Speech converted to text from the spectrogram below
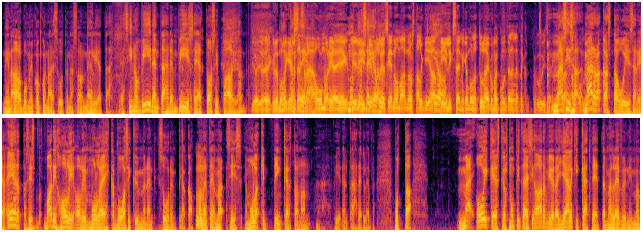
niin albumin kokonaisuutena se on neljä tähteä. Siinä on viiden tähden biisejä tosi paljon. Joo, joo, ja kyllä mulla se tässä vähän huumoria ja mutta se liittyy ei ole- paljon siihen omaan nostalgiaan Joo. fiilikseen, mikä mulla tulee, kun mä kuuntelen näitä Weezerin Mä siis, albumia. mä rakastan Weezeria. Ehdotto, siis Buddy Holly oli mulle ehkä vuosikymmenen suurimpia kappaleita. Mm. Ja, mä, siis, ja mullekin Pinkerton on viiden tähden levy. Mutta mä oikeasti, jos mun pitäisi arvioida jälkikäteen tämä levy, niin mä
